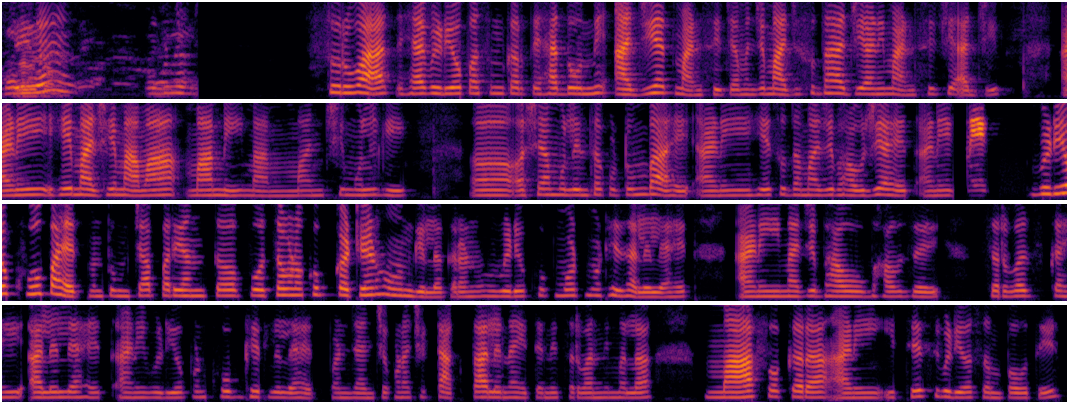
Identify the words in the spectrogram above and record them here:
सुरुवात ह्या व्हिडिओपासून करते. ह्या दोन्ही आजी आहेत मानसीच्या. म्हणजे माझी सुद्धा आजी आणि मानसीची आजी. आणि हे माझे मामा मामी मामांची मुलगी अं, अशा मुलींचं कुटुंब आहे. आणि हे सुद्धा माझे भाऊजी आहेत. आणि व्हिडिओ खूप आहेत पण तुमच्यापर्यंत पोचवणं खूप कठीण होऊन गेलं कारण व्हिडिओ खूप मोठमोठे झालेले आहेत आणि माझे भाऊ भाऊजय सर्वच काही आलेले आहेत आणि व्हिडिओ पण खूप घेतलेले आहेत. पण ज्यांचे कोणाचे टाकता आले नाही त्यांनी सर्वांनी मला माफ करा आणि इथेच व्हिडिओ संपवते.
